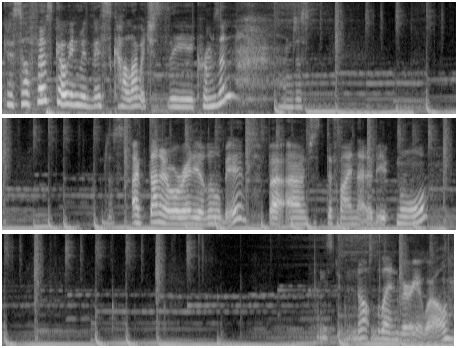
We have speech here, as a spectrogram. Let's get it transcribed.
Okay, so I'll first go in with this color which is the crimson and just, I've done it already a little bit, but I'll just define that a bit more. These do not blend very well.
